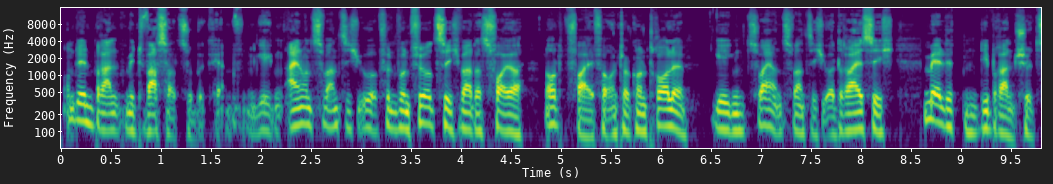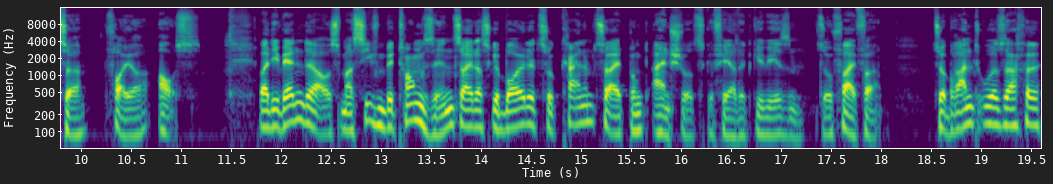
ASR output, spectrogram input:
um den Brand mit Wasser zu bekämpfen. Gegen 21.45 Uhr war das Feuer laut Pfeiffer unter Kontrolle. Gegen 22.30 Uhr meldeten die Brandschützer Feuer aus. Weil die Wände aus massivem Beton sind, sei das Gebäude zu keinem Zeitpunkt einsturzgefährdet gewesen, so Pfeiffer. Zur Brandursache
